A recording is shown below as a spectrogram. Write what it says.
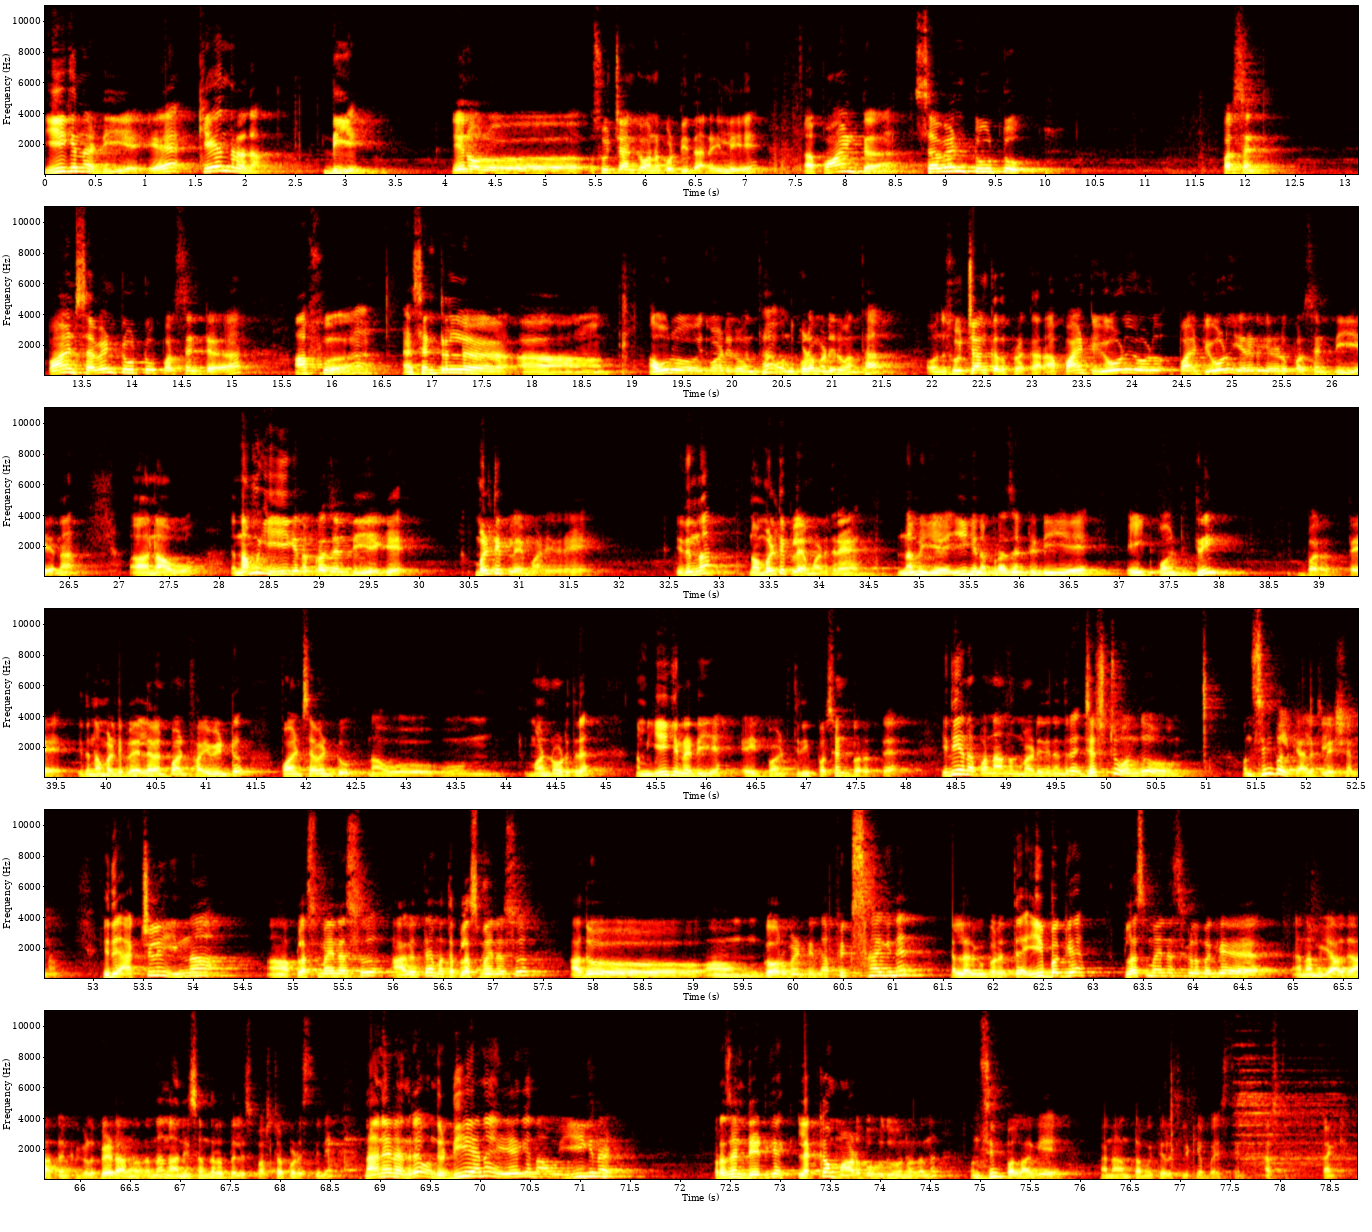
ಈಗಿನ ಡಿ ಎಗೆ ಕೇಂದ್ರದ ಡಿ ಎ ಏನು ಅವರು ಸೂಚ್ಯಾಂಕವನ್ನು ಕೊಟ್ಟಿದ್ದಾರೆ? ಇಲ್ಲಿ point seven two two percent point seven two two percent of central ಅವರು ಇದು ಮಾಡಿರುವಂಥ, ಒಂದು ಕೊಡ ಮಾಡಿರುವಂಥ ಒಂದು ಸೂಚ್ಯಾಂಕದ ಪ್ರಕಾರ ಪಾಯಿಂಟ್ ಏಳು ಏಳು ಪಾಯಿಂಟ್ ಏಳು ಎರಡು ಎರಡು ಪರ್ಸೆಂಟ್ ಡಿ ಎನ ನಾವು ನಮಗೆ ಈಗಿನ ಪ್ರೆಸೆಂಟ್ ಡಿ ಎಗೆ ಮಲ್ಟಿಪ್ಲೈ ಮಾಡಿದರೆ, ಇದನ್ನು ನಾವು ಮಲ್ಟಿಪ್ಲೈ ಮಾಡಿದರೆ ನಮಗೆ ಈಗಿನ present D A eight point three ಬರುತ್ತೆ. ಇದನ್ನು multiply eleven point five into point seven two ನಾವು ಮಾಡಿ ನೋಡಿದ್ರೆ ನಮ್ಗೆ ಈಗಿನ D A eight point three percent ಬರುತ್ತೆ. ಇದೇನಪ್ಪ ನಾನೊಂದು ಮಾಡಿದ್ದೀನಿ ಅಂದರೆ ಜಸ್ಟ್ ಒಂದು ಒಂದು ಸಿಂಪಲ್ ಕ್ಯಾಲ್ಕುಲೇಷನ್ನು ಇದು ಆ್ಯಕ್ಚುಲಿ ಇನ್ನೂ ಪ್ಲಸ್ ಮೈನಸ್ಸು ಆಗುತ್ತೆ, ಮತ್ತು ಪ್ಲಸ್ ಮೈನಸ್ಸು ಅದು ಗೌರ್ಮೆಂಟಿಂದ ಫಿಕ್ಸ್ ಆಗಿನೇ ಎಲ್ಲರಿಗೂ ಬರುತ್ತೆ. ಈ ಬಗ್ಗೆ ಪ್ಲಸ್ ಮೈನಸ್ಗಳ ಬಗ್ಗೆ ನಮಗೆ ಯಾವುದೇ ಆತಂಕಗಳು ಬೇಡ ಅನ್ನೋದನ್ನು ನಾನು ಈ ಸಂದರ್ಭದಲ್ಲಿ ಸ್ಪಷ್ಟಪಡಿಸ್ತೀನಿ. ನಾನೇನಂದರೆ ಒಂದು ಡಿ ಎನ ಹೇಗೆ ನಾವು ಈಗಿನ ಪ್ರೆಸೆಂಟ್ ಡೇಟ್ಗೆ ಲೆಕ್ಕ ಮಾಡಬಹುದು ಅನ್ನೋದನ್ನು ಒಂದು ಸಿಂಪಲ್ ಆಗಿ ನಾನು ತಮಗೆ ತಿಳಿಸ್ಲಿಕ್ಕೆ ಬಯಸ್ತೀನಿ. ಅಷ್ಟೇ. Thank you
